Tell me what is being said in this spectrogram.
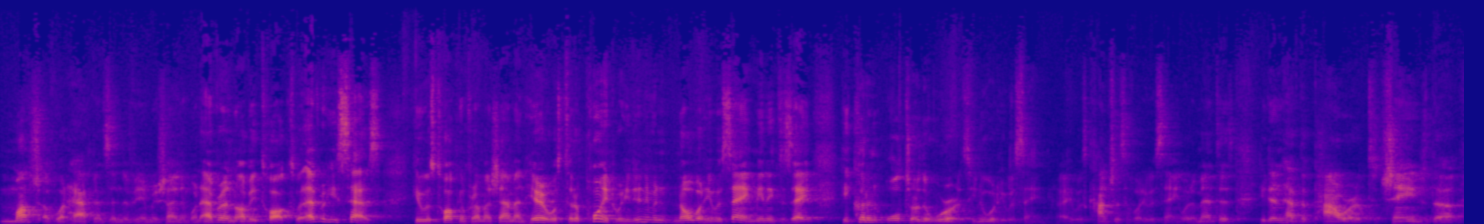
much of what happens in Nevi'im Rishonim. Whenever a Navi talks, whatever he says, he was talking from Hashem, and here it was to the point where he didn't even know what he was saying, meaning to say he couldn't alter the words. He knew what he was saying. Right? He was conscious of what he was saying. What it meant is he didn't have the power to change the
